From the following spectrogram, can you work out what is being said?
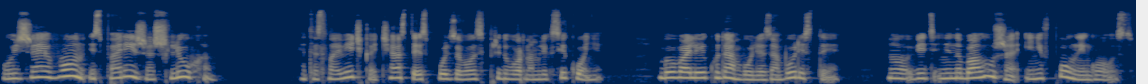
«Уезжай вон из Парижа, шлюха!» Это словечко часто использовалось в придворном лексиконе. Бывали и куда более забористые, но ведь не на балу же и не в полный голос.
